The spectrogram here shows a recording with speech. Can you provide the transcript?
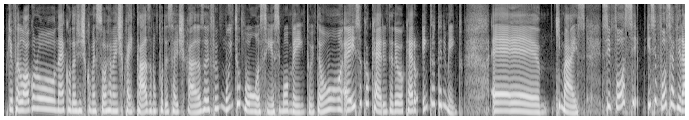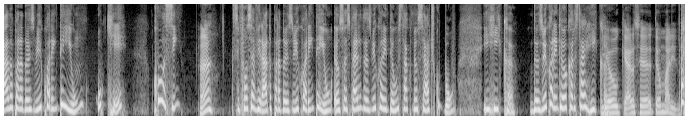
Porque foi logo no, né, quando a gente começou a realmente ficar em casa, não poder sair de casa. E foi muito bom, assim, esse momento. Então, é isso que eu quero, entendeu? Eu quero entretenimento. É... Que mais? Se fosse. E se fosse a virada para 2041, o quê? Como assim? Hã? Se fosse a virada para 2041, eu só espero em 2041 estar com meu ciático bom e rica. Em 2041 eu quero estar rica. E eu quero ser teu marido.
